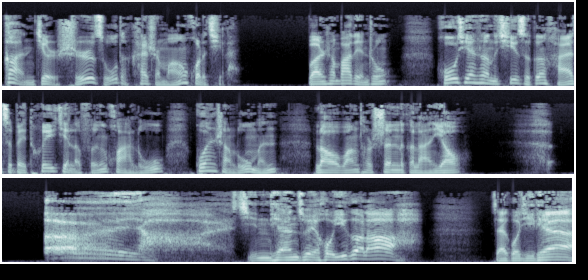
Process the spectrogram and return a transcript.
干劲儿十足的开始忙活了起来。晚上八点钟，胡先生的妻子跟孩子被推进了焚化炉，关上炉门，老王头伸了个懒腰。哎呀，今天最后一个了，再过几天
